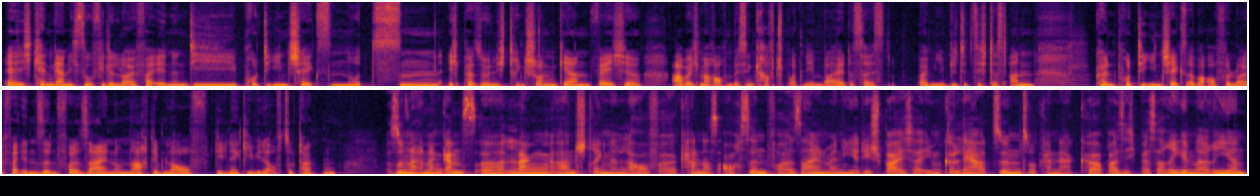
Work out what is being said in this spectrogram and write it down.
Äh, ich kenne gar nicht so viele LäuferInnen, die Proteinshakes nutzen. Ich persönlich trinke schon gern welche, aber ich mache auch ein bisschen Kraftsport nebenbei. Das heißt, bei mir bietet sich das an. Können Proteinshakes aber auch für LäuferInnen sinnvoll sein, um nach dem Lauf die Energie wieder aufzutanken? So nach einem ganz äh, langen, anstrengenden Lauf äh, kann das auch sinnvoll sein, wenn hier die Speicher eben geleert sind. So kann der Körper sich besser regenerieren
